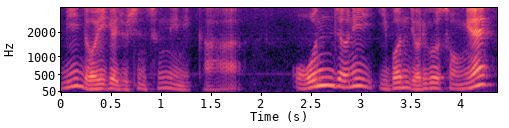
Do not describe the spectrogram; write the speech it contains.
너에게 주신 승리니까 온전히 이번 여리고성의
